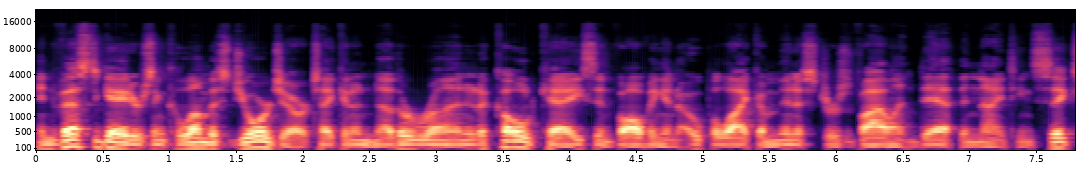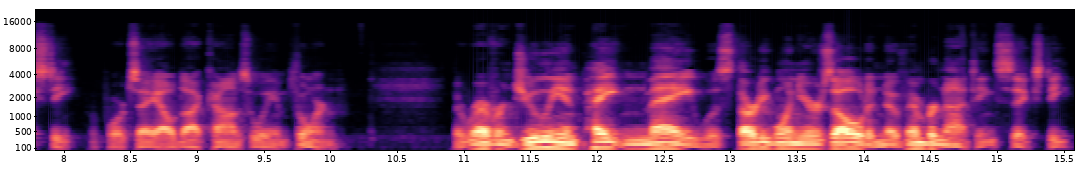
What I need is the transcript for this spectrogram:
Investigators in Columbus, Georgia are taking another run at a cold case involving an Opelika minister's violent death in 1960, reports AL.com's William Thornton. The Reverend Julian Peyton May was 31 years old in November 1960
